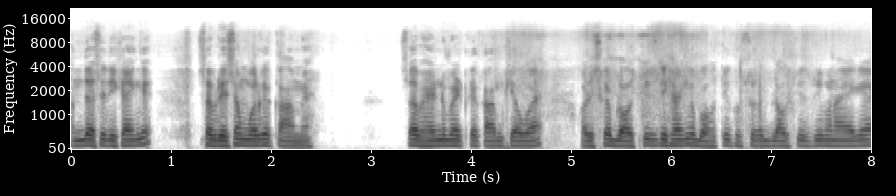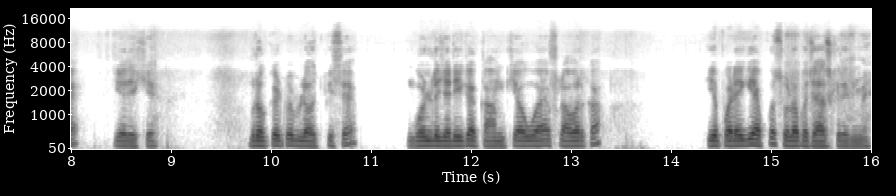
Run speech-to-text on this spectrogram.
अंदर से दिखाएँगे। सब रेशम वर्क का काम है। सब हैंडमेड का काम किया हुआ है और इसका ब्लाउज पीस दिखाएँगे, बहुत ही खूबसूरत ब्लाउज पीस भी बनाया गया है। ये देखिए ब्रोकेट पे ब्लाउज पीस है। गोल्ड जरी का काम किया हुआ है फ्लावर का। ये पड़ेगी आपको सोलह पचास के रेंज में।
